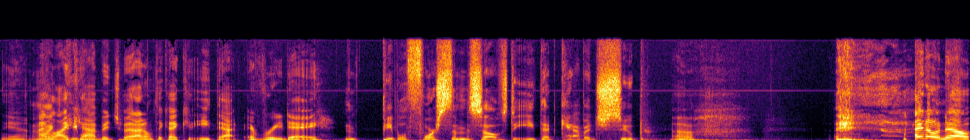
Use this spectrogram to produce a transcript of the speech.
Yeah, And, I like, like people- cabbage, but I don't think I could eat that every day. And people force themselves to eat that cabbage soup. I don't know.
